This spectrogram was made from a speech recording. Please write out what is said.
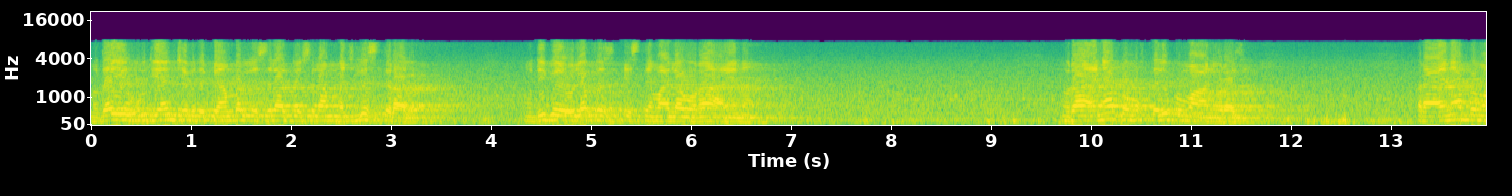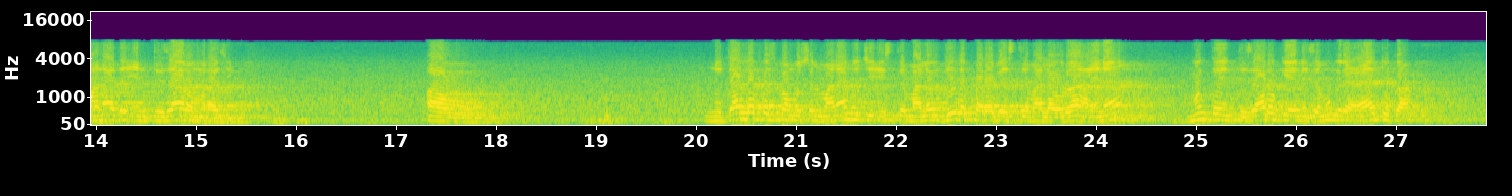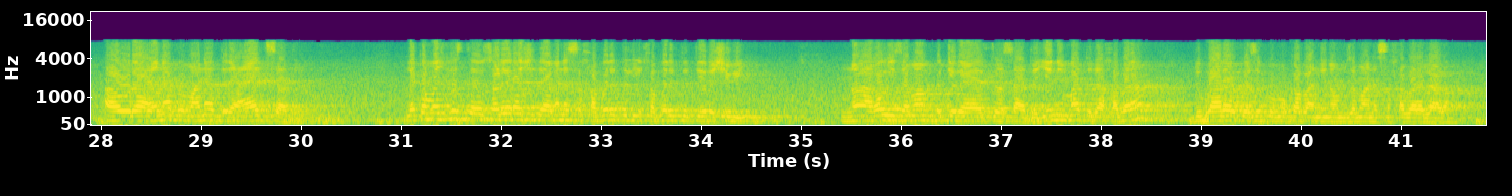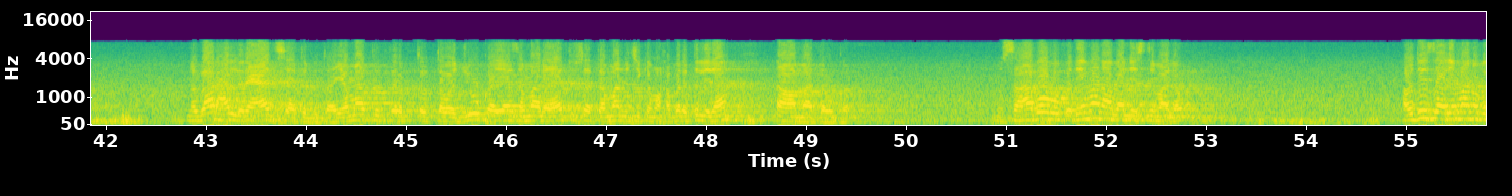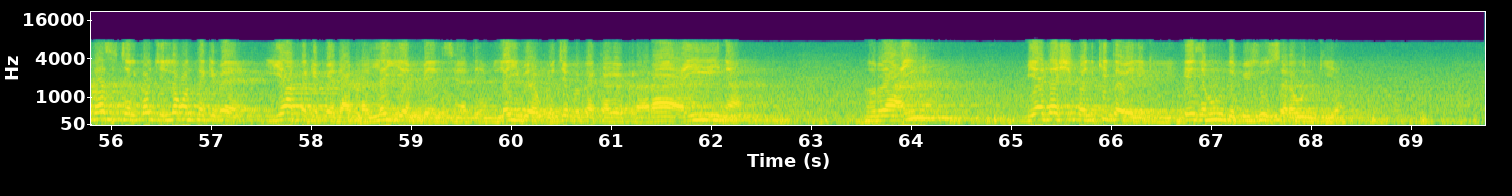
نو دا يهوديان چې د پیغمبر علیه الصلاۃ والسلام مجلس تراله نو دی به لفظ استعمال او راعنا راعنا په مختلفو معنو راځي راعنا په معنا د انتظار هم راځي او نو دا لفظ به مسلمانانو چې استعمالو دې د پر به استعمالو راعنا مونږ ته انتظار وکړي نه زموږ رعایت وکا او راعنا په معنا د رعایت ساتل لکه مجلس ته سړی راشي دا غنه خبره دلی خبره ته تیر شوی نو هغه زمام پکې رعایت ساته یعنی ماته دا خبره دوباره او کزه په موقع باندې نوم زمانه خبره لاړه نو بهر حل رعایت ساتلو ته یا ما ته توجه کا یا زما رعایت ساته ما چې کوم خبره تللی دا هغه ما ته وکړه نو صحابه په دې معنی باندې استعمالو او دې ظالمانو په داسې چل کو چې لغون ته کې به یا پکې پیدا کړ لیم بین سنتهم لی به او جب به کګه کړ راعینا نو راعی بیا د شپن کې ته ویل کی ای زمون د بیزو سرون کیه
